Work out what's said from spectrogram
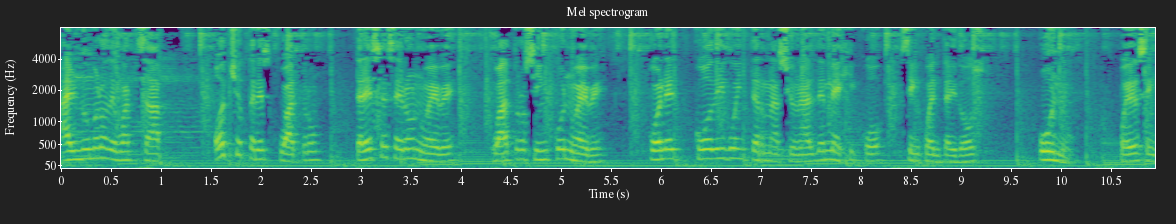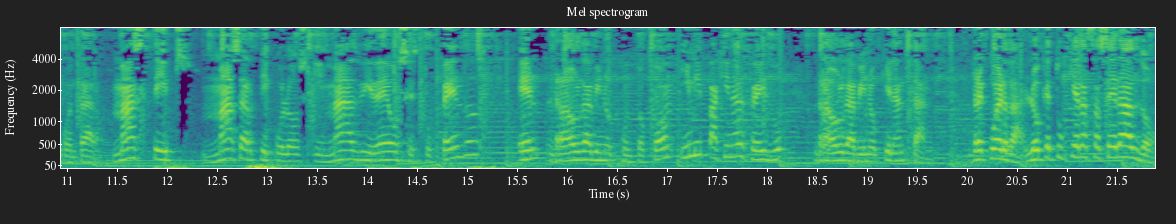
al número de WhatsApp 834 1309-459 con el Código Internacional de México 521. Puedes encontrar más tips, más artículos y más videos estupendos en raulgavino.com y mi página de Facebook Raúl Gavino Quilantán. Recuerda, lo que tú quieras hacer, Aldo,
